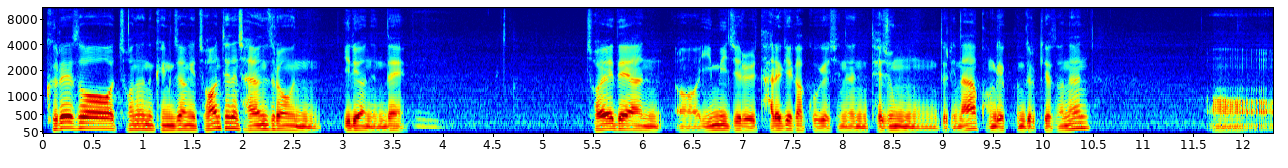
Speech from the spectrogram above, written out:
그래서 저는 굉장히 저한테는 자연스러운 일이었는데 저에 대한 어, 이미지를 다르게 갖고 계시는 대중들이나 관객분들께서는 어,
